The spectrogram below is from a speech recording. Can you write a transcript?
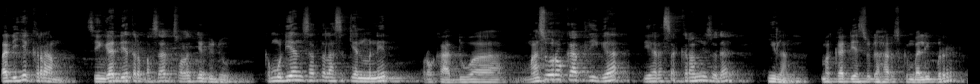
tadinya kram sehingga dia terpaksa sholatnya duduk. Kemudian setelah sekian menit rokat dua, masuk rokat tiga, dia rasa keramnya sudah hilang. Maka dia sudah harus kembali ber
